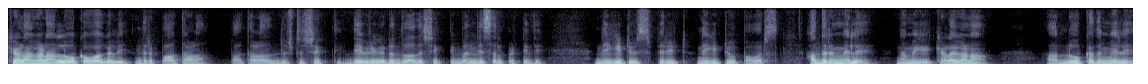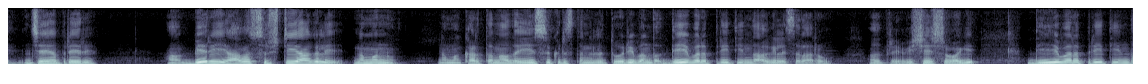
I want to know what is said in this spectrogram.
ಕೆಳಗಣ ಲೋಕವಾಗಲಿ, ಅಂದರೆ ಪಾತಾಳ, ಪಾತಾಳದ ದುಷ್ಟಶಕ್ತಿ ದೇವರಿಗೆ ವಿರುದ್ಧವಾದ ಶಕ್ತಿ ಬಂಧಿಸಲ್ಪಟ್ಟಿದೆ. ನೆಗೆಟಿವ್ ಸ್ಪಿರಿಟ್ ನೆಗೆಟಿವ್ ಪವರ್ಸ್ ಅದರ ಮೇಲೆ ನಮಗೆ ಕೆಳಗಣ ಲೋಕದ ಮೇಲೆ ಜಯ ಪ್ರೇರೆ. ಬೇರೆ ಯಾವ ಸೃಷ್ಟಿಯಾಗಲಿ ನಮ್ಮನ್ನು ನಮ್ಮ ಕರ್ತನಾದ ಯೇಸು ಕ್ರಿಸ್ತನಲ್ಲಿ ತೋರಿ ಬಂದ ದೇವರ ಪ್ರೀತಿಯಿಂದ ಅಗಲಿಸಲಾರವು. ಅದು ಪ್ರಿಯ, ವಿಶೇಷವಾಗಿ ದೇವರ ಪ್ರೀತಿಯಿಂದ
